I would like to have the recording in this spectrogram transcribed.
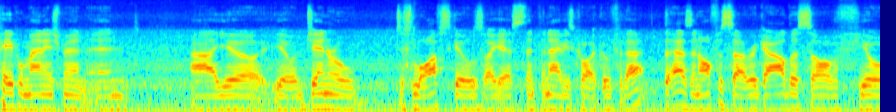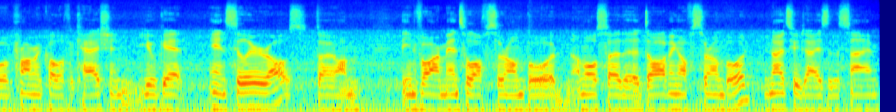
people management and uh, your your general just life skills, I guess, the Navy's quite good for that. As an officer, regardless of your primary qualification, you'll get ancillary roles. So I'm the environmental officer on board. I'm also the diving officer on board. No two days are the same.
